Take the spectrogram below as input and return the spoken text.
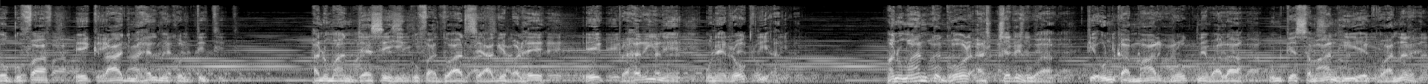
वो गुफा एक राजमहल में खुलती थी। हनुमान जैसे ही गुफा द्वार से आगे बढ़े, एक प्रहरी ने उन्हें रोक दिया। हनुमान को घोर आश्चर्य हुआ कि उनका मार्ग रोकने वाला उनके समान ही एक वानर है।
